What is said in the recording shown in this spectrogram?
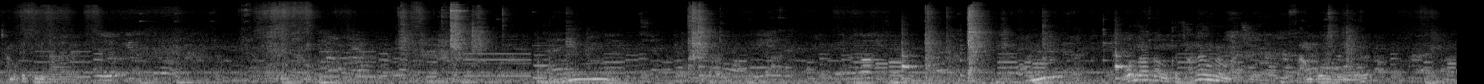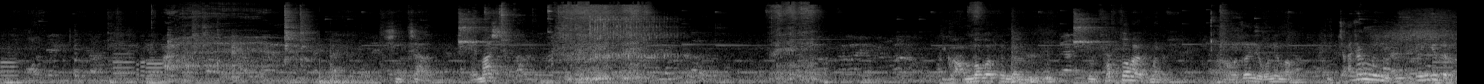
잘 먹겠습니다 원하던 그 짜장면 맛이에요. 남봉 국물. 아, 진짜 개맛있다. 이거 안 먹었으면 좀 섭섭할 뻔했어. 아, 어쩐지 오늘 막 이 짜장면이 계속 땡기더라고.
